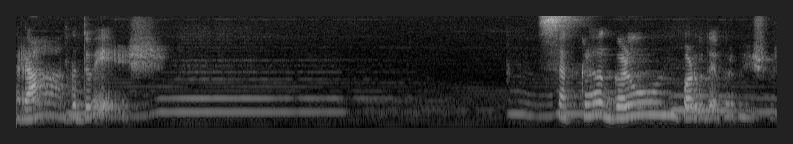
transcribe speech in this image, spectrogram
राग द्वेष सगळं गळून पडू दे परमेश्वर.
